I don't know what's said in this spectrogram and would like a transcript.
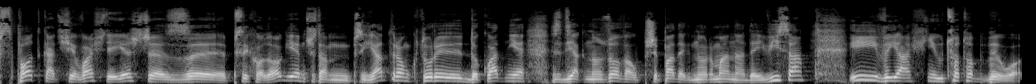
spotkać się właśnie jeszcze z psychologiem, czy tam psychiatrą, który dokładnie zdiagnozował przypadek Normana Davisa i wyjaśnił, co to było.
